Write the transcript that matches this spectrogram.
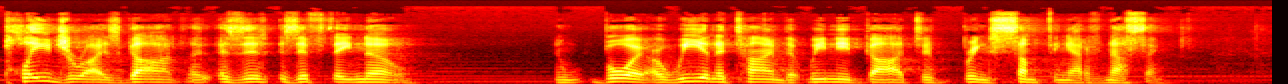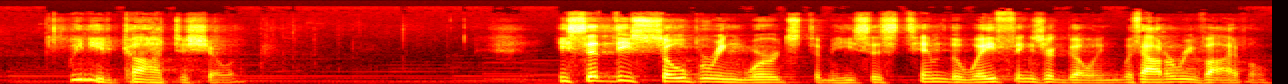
plagiarized God as if, as if they know. And boy, are we in a time that we need God to bring something out of nothing. We need God to show up. He said these sobering words to me. He says, Tim, the way things are going without a revival,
